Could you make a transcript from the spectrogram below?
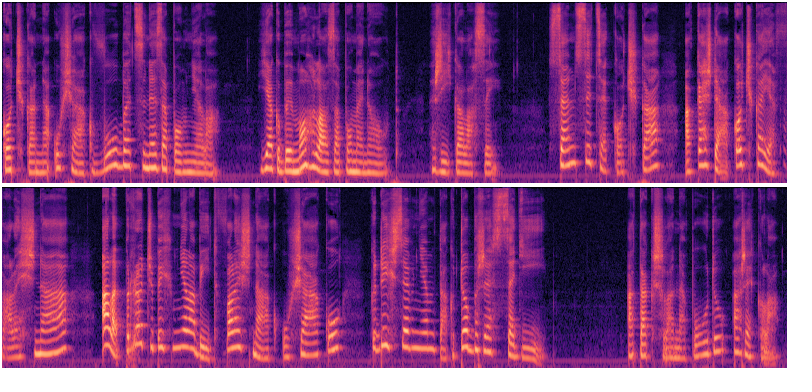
Kočka na ušák vůbec nezapomněla. Jak by mohla zapomenout, říkala si. Jsem sice kočka a každá kočka je falešná, ale proč bych měla být falešná k ušáku, když se v něm tak dobře sedí? A tak šla na půdu a řekla –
